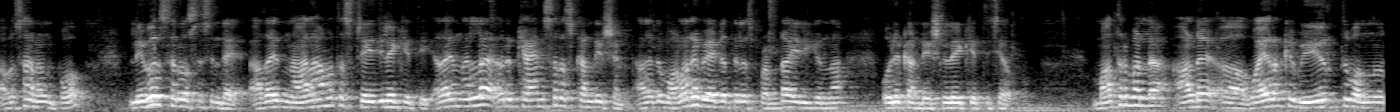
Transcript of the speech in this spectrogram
അവസാനം ഇപ്പോൾ ലിവർ സിറോസിസിന്റെ അതായത് നാലാമത്തെ സ്റ്റേജിലേക്ക് എത്തി അതായത് നല്ല ഒരു ക്യാൻസറസ് കണ്ടീഷൻ അതായത് വളരെ വേഗത്തിൽ സ്പ്രെഡായിരിക്കുന്ന ഒരു കണ്ടീഷനിലേക്ക് എത്തിച്ചേർന്നു. മാത്രമല്ല ആളുടെ വയറൊക്കെ വീർത്ത് വന്ന്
